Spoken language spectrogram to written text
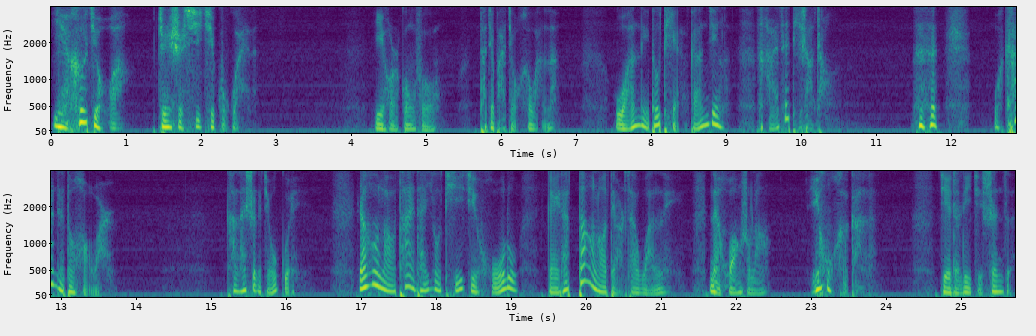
也喝酒啊，真是稀奇古怪的。一会儿功夫，他就把酒喝完了，碗里都舔干净了，还在地上找。呵呵，我看着都好玩。看来是个酒鬼。然后老太太又提起葫芦。给他倒了点在碗里，那黄鼠狼又喝干了，接着立起身子，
